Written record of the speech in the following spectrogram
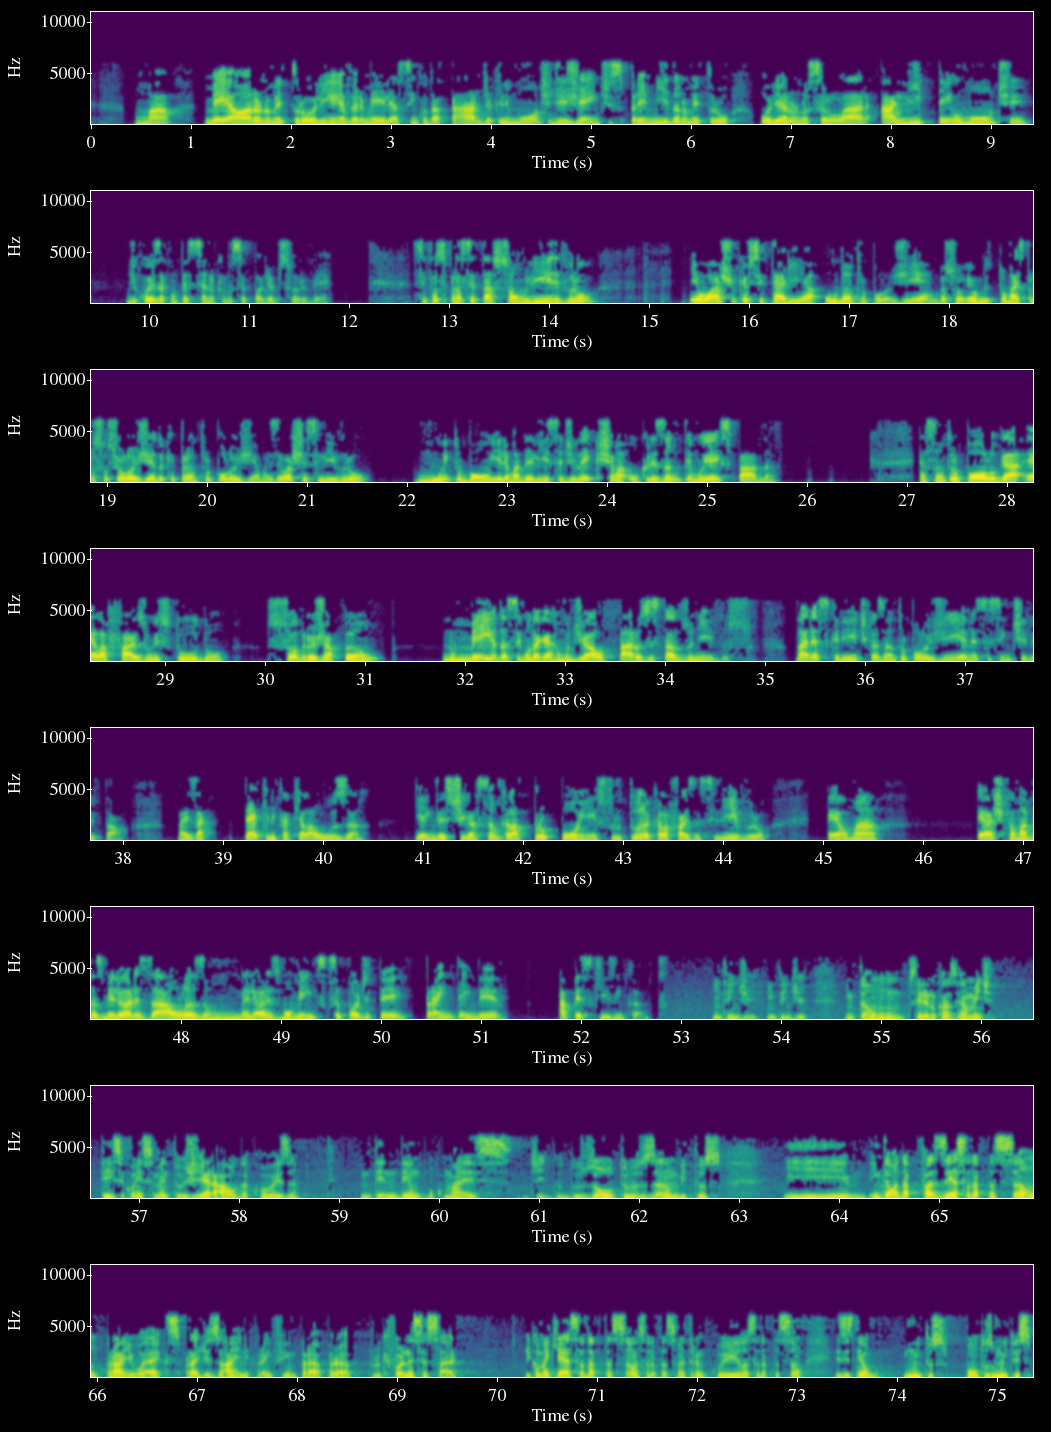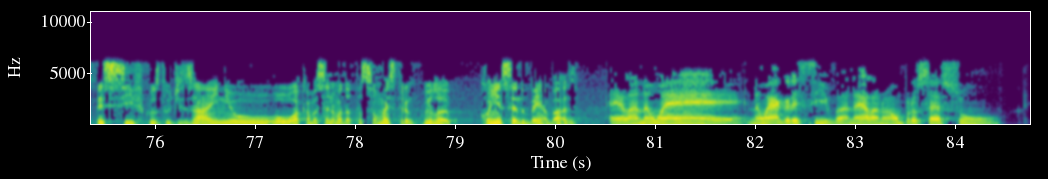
Uma meia hora no metrô, linha vermelha, às 5 da tarde, aquele monte de gente espremida no metrô, olhando no celular, ali tem um monte de coisa acontecendo que você pode absorver. Se fosse para citar só um livro, eu acho que eu citaria um da antropologia. Eu sou, eu estou mais para sociologia do que para antropologia, mas eu acho esse livro muito bom e ele é uma delícia de ler, que chama O Crisântemo e a Espada. Essa antropóloga, ela faz um estudo sobre o Japão no meio da Segunda Guerra Mundial para os Estados Unidos. Várias críticas à antropologia nesse sentido e tal. Mas a técnica que ela usa e a investigação que ela propõe, a estrutura que ela faz nesse livro, é uma. Eu acho que é uma das melhores aulas, um melhores momentos que você pode ter para entender a pesquisa em campo. Entendi, entendi. Então, seria no caso realmente ter esse conhecimento geral da coisa, entender um pouco mais de, dos outros âmbitos e então fazer essa adaptação para UX, para design, para enfim, para o que for necessário. E como é que é essa adaptação? Essa adaptação é tranquila? Essa adaptação existem muitos pontos muito específicos do design ou, ou acaba sendo uma adaptação mais tranquila, conhecendo bem a base? Ela não é não é agressiva, né? Ela não é um processo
